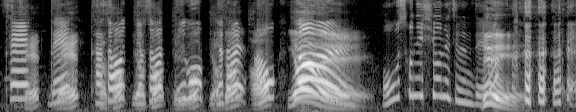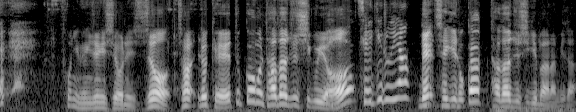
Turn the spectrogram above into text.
셋, 셋, 넷, 넷, 다섯, 여섯, 일곱, 여덟, 아홉, 열. 열. 오, 손이 시원해지는데요. 네. 손이 굉장히 시원해지죠? 자, 이렇게 뚜껑을 닫아주시고요. 제기로요? 네, 제기로 꽉 닫아주시기 바랍니다.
